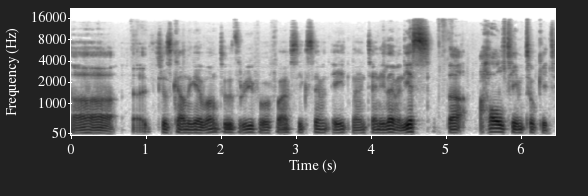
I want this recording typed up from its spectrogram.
Uh, just counting at 1, 2, 3, 4, 5, 6, 7, 8, 9, 10, 11. Yes, the whole team took it.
